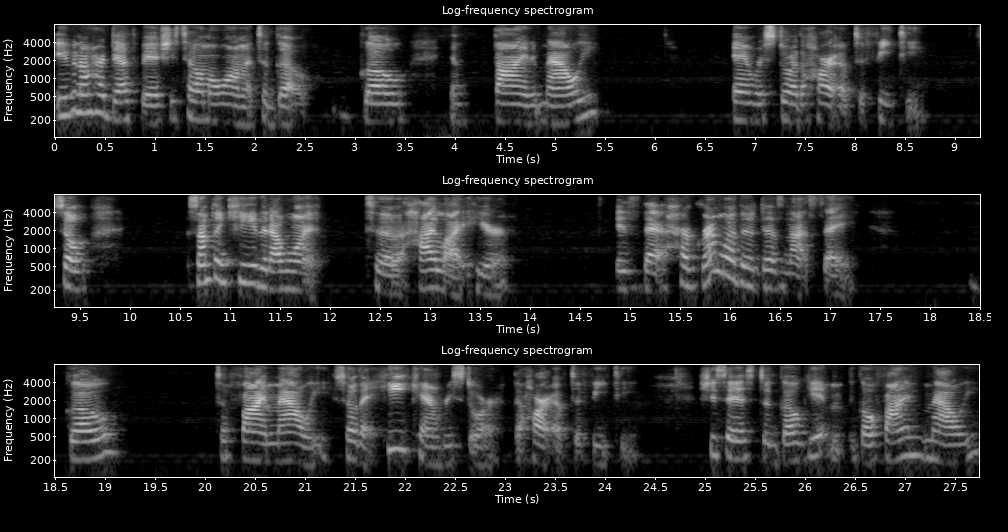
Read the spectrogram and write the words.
even on her deathbed, she's telling Moana to go, go and find Maui and restore the heart of Te Fiti. So something key that I want to highlight here is that her grandmother does not say, go to find Maui so that he can restore the heart of Te Fiti. She says to go get go find Maui,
